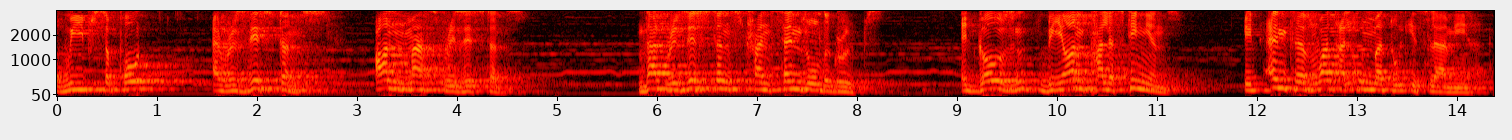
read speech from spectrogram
We support a resistance, en masse resistance. That resistance transcends all the groups. It goes beyond Palestinians. It enters what? Al-Ummatul Islamiyah.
